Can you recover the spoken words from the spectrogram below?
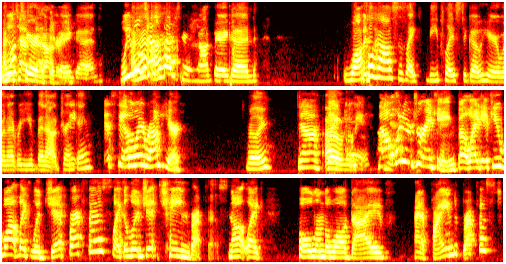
I test here are not theory. very good. We will I, test I that. here are not very good. Waffle House is like the place to go here whenever you've been out drinking. It's the other way around here. Really? Yeah. Oh, like, no. okay, not when you're drinking, but like if you want like legit breakfast, like a legit chain breakfast, not like hole in the wall dive kind of find breakfast.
